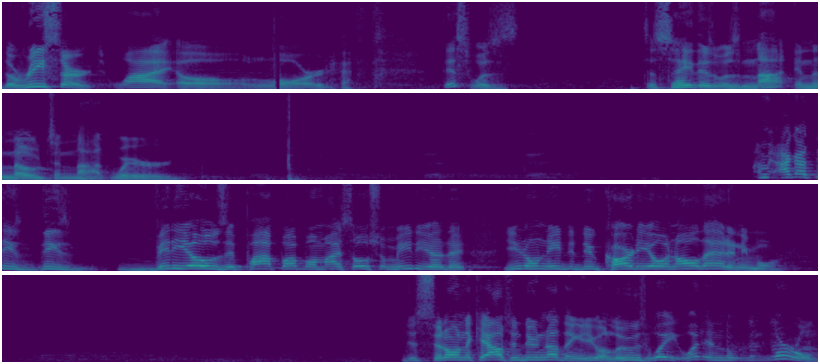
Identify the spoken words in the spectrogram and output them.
the research, why, oh Lord, this was, to say this was not in the notes and not where I mean, I got these, these videos that pop up on my social media that you don't need to do cardio and all that anymore. Just sit on the couch and do nothing, you're going to lose weight. What in the world?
